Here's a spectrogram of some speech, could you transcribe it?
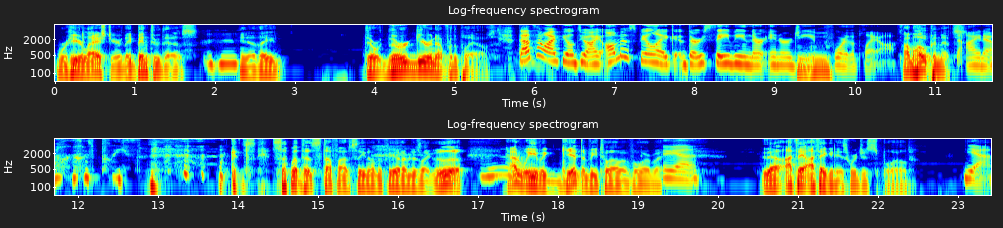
were here last year. They've been through this. hmm You know, they, they're, they're gearing up for the playoffs. That's how I feel too. I almost feel like they're saving their energy Mhm. for the playoffs. I'm hoping that's I know. Please. because some of the stuff I've seen on the field, I'm just like, ugh, how do we even get to be 12 and 4? But Yeah. yeah, I think, I think it is. We're just spoiled. Yeah.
